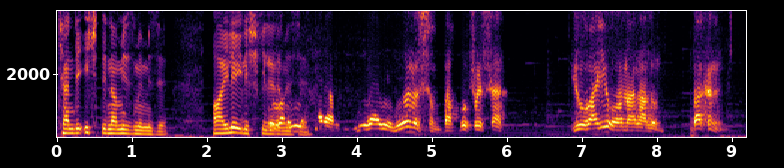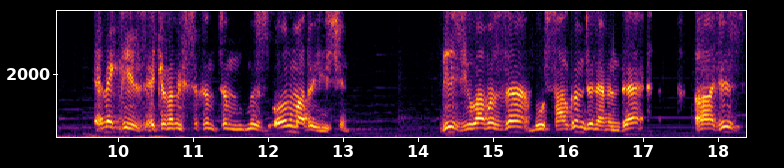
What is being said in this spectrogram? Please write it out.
kendi iç dinamizmimizi, aile ilişkilerimizi. Yuvayı Yunus'um bak bu fırsat. Yuvayı onaralım. Bakın emekliyiz. Ekonomik sıkıntımız olmadığı için biz yuvamızda bu salgın döneminde aciz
